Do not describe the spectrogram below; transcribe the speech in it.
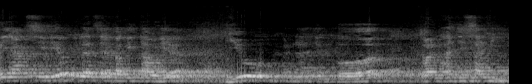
reaksi dia bila saya bagi tahu dia, you kena jemput Tuan Haji Sani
